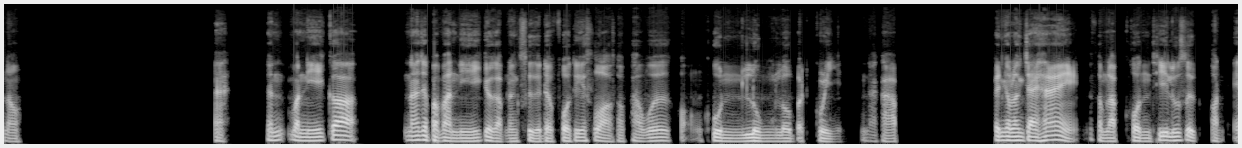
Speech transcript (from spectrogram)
เนาะ อะ งั้นวันนี้ก็ น่าจะประมาณนี้เกี่ยวกับหนังสือ The 40 Laws of Power ของคุณลุง Robert Greene นะครับ เป็นกำลังใจให้สำหรับคนที่รู้สึกอ่อนแอ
